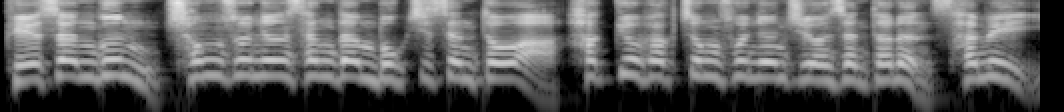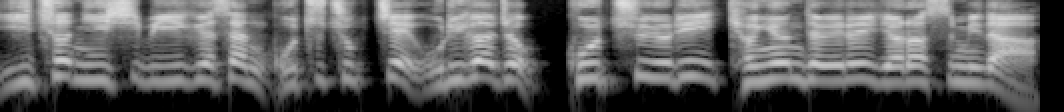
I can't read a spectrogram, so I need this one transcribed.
괴산군 청소년 상담복지센터와 학교 학정소년 지원센터는 3일 2022 괴산 고추축제 우리가족 고추요리 경연대회를 열었습니다.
